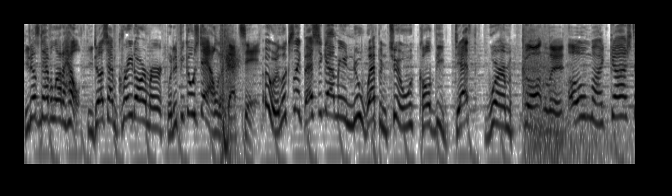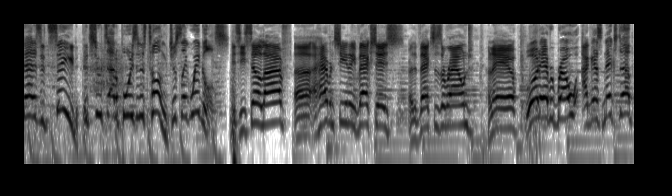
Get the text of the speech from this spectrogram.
He doesn't have a lot of health. He does have great armor, but if he goes down, that's it. Oh, it looks like Bessie got me a new weapon too, called the Death Worm Gauntlet. Oh my gosh, that is insane. It shoots out a poisonous tongue, just like Wiggles. Is he still alive? Uh, I haven't seen any Vexes. Are the Vexes around? Hello? Whatever, bro. I guess next up,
